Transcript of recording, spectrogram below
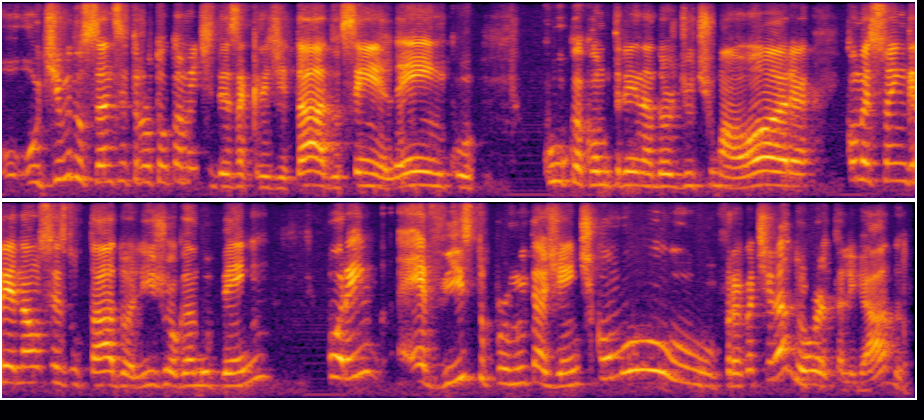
o, o time do Santos entrou totalmente desacreditado, sem elenco. Cuca como treinador de última hora, começou a engrenar uns resultados ali, jogando bem, porém é visto por muita gente como franco atirador, tá ligado?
